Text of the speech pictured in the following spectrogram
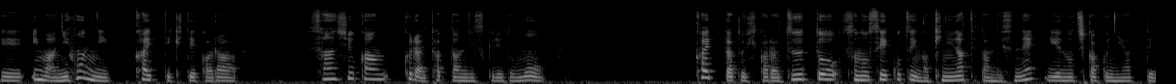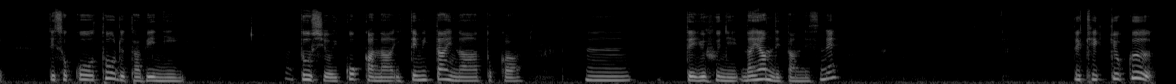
えー、今日本に帰ってきてから3週間くらい経ったんですけれども帰った時からずっとその整骨院が気になってたんですね。家の近くにあって。でそこを通るたびにどうしよう行こうかな行ってみたいなとかうんっていうふうに悩んでたんですね。で結局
